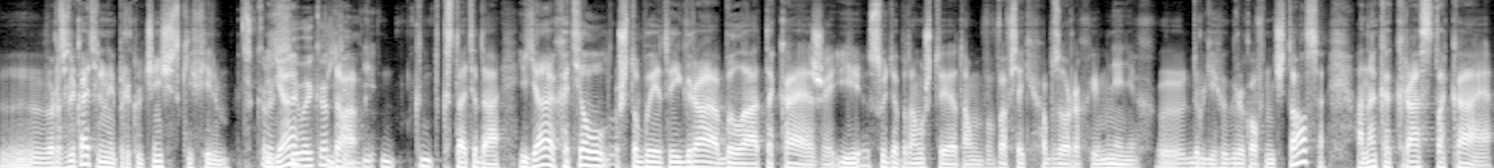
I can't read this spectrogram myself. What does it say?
э, развлекательный приключенческий фильм. С красивой я, картинкой. Да, кстати, да. Я хотел, чтобы эта игра была такая же. И судя по тому, что я там во всяких обзорах и мнениях э, других игроков начитался, она как раз такая.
